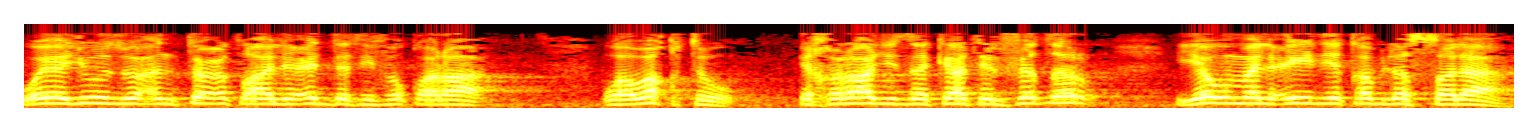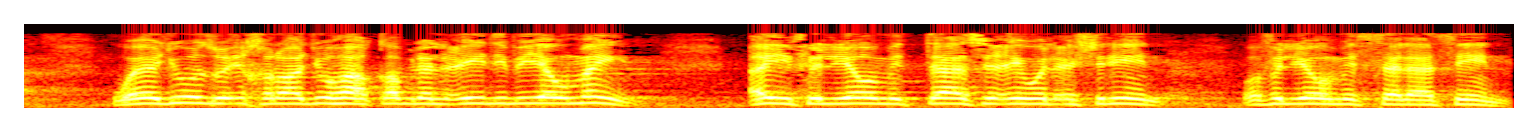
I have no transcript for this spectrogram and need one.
ويجوز أن تعطى لعدة فقراء. ووقت إخراج زكاة الفطر يوم العيد قبل الصلاة ويجوز إخراجها قبل العيد بيومين أي في اليوم التاسع والعشرين وفي اليوم الثلاثين.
